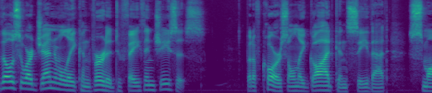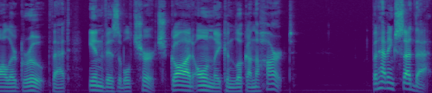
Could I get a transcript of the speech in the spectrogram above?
those who are genuinely converted to faith in Jesus. But of course, only God can see that smaller group, that invisible church. God only can look on the heart. But having said that,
